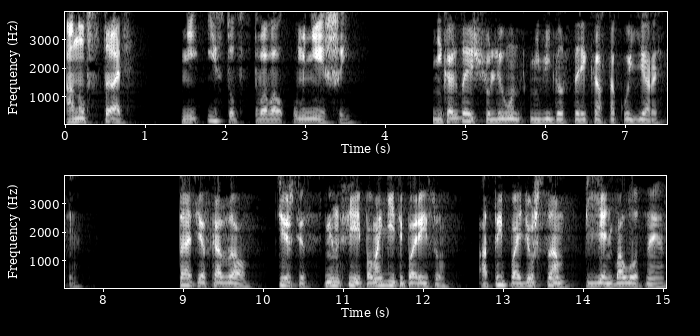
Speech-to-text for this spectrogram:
«А ну встать!» — неистовствовал умнейший. Никогда еще Леон не видел старика в такой ярости. «Встать, я сказал! Тирсис, Минфей, помогите Парису! А ты пойдешь сам, пьянь болотная!»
